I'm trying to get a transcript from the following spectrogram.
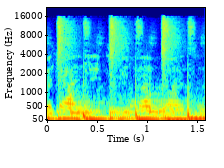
Insistence would harass the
